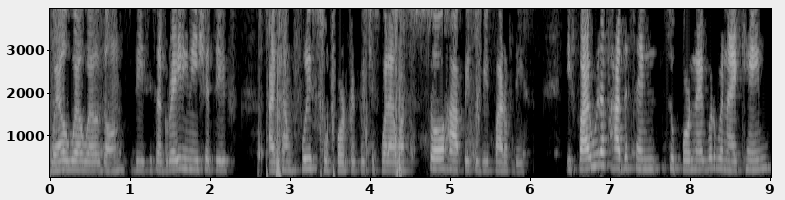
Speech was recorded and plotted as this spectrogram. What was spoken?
well, well, well done. This is a great initiative. I can fully support it, which is what I was so happy to be part of this. If I would have had the same support network when I came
